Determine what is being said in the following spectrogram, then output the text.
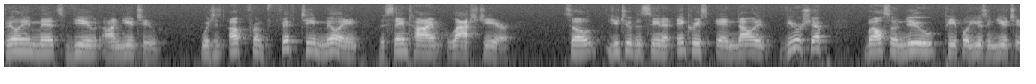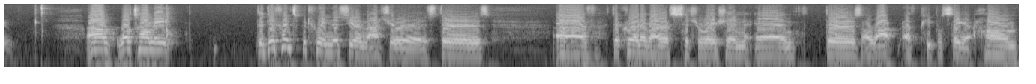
billion minutes viewed on YouTube, which is up from 15 million the same time last year. So YouTube has seen an increase in not only viewership, but also new people using YouTube. Um, well, Tommy, the difference between this year and last year is there's uh, the coronavirus situation and there's a lot of people staying at home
